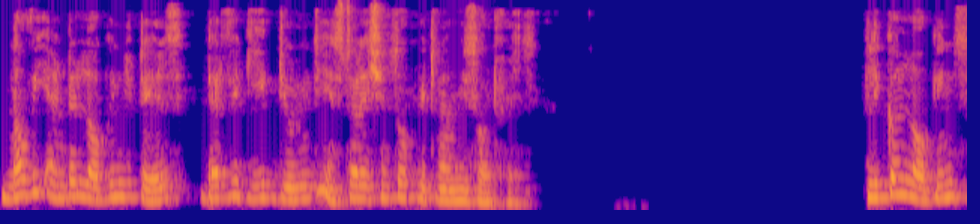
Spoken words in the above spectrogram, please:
Now we enter login details that we give during the installations of Bitnami software. Click on logins.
